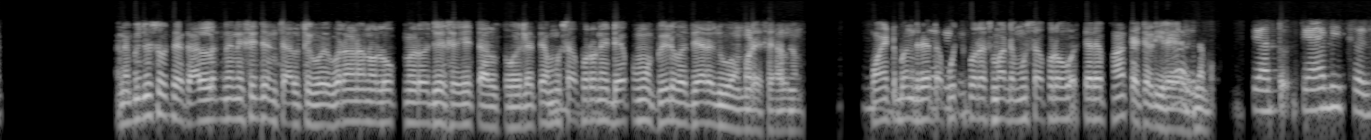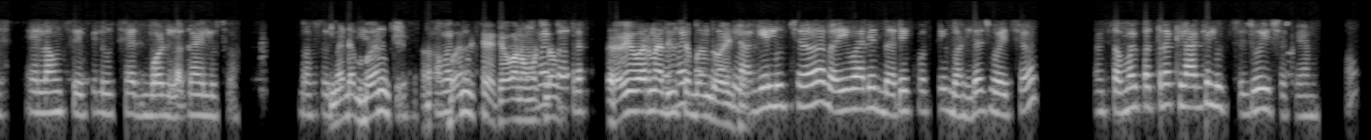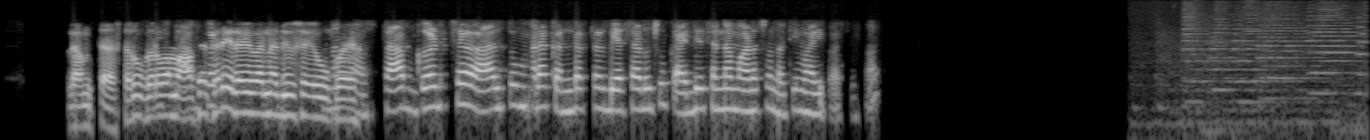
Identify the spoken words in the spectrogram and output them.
અને બીજું શું છે કે હાલ લગ્નની સિઝન ચાલતી હોય વરાણાનો લોકમેળો જે છે એ ચાલતો હોય એટલે ત્યાં. મુસાફરોની ડેપોમાં ભીડ વધારે જોવા મળે છે હાલમાં. પોઈન્ટ બંધ રહેતા પૂછપરછ માટે મુસાફરો અત્યારે ફાંકે ચડી રહ્યા છે. ત્યાં તો ત્યાં બી છે એલાઉન્સ પેલું છે બોર્ડ લગાવેલું છે. બસો મેડમ બંધ છે. બંધ છે કહેવાનો મતલબ રવિવારના દિવસે બંધ હોય છે. લાગેલું છે રવિવારે દરેક વખતે બંધ જ હોય છે. અને સમયપત્રક લાગેલું જ છે જોઈ શકે એમ. એટલે આમ શરૂ કરવામાં આવશે ખરી રવિવારના દિવસે એવું કોઈ? સ્ટાફ ઘટ છે હાલ તો મારા કંડક્ટર બેસાડું છું કાયદેસરના માણસો નથી મારી પાસે હા.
